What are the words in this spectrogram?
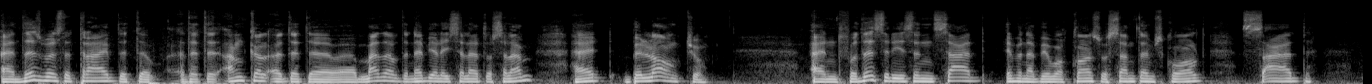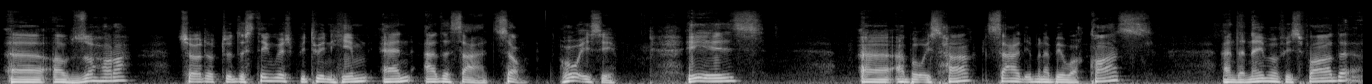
and this was the tribe that the that the uncle uh, that the uh, mother of the Nabi wasalam had belonged to, and for this reason, Saad ibn Abi Waqqas was sometimes called Saad uh, of Zuhra, sort of to distinguish between him and other Saad. So, who is he? He is uh, Abu Ishaq Sa'ad ibn Abi Waqqas, and the name of his father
